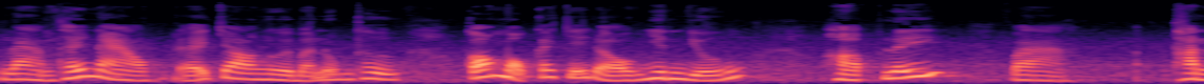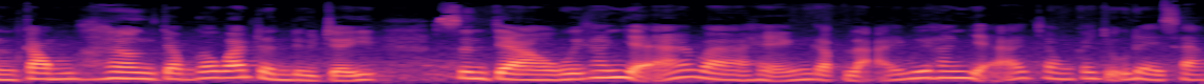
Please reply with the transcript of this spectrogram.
làm thế nào để cho người bệnh ung thư có một cái chế độ dinh dưỡng hợp lý và thành công hơn trong cái quá trình điều trị. Xin chào quý khán giả và hẹn gặp lại quý khán giả trong cái chủ đề sau.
